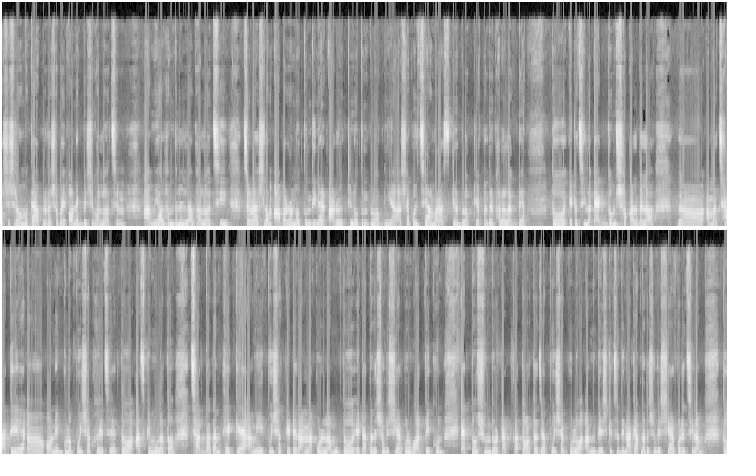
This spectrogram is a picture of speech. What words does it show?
অশেষ রহমতে আপনারা সবাই অনেক বেশি ভালো আছেন। আমি আলহামদুলিল্লাহ ভালো আছি। চলে আসলাম আবারও নতুন দিনের আরও একটি নতুন ব্লগ নিয়ে। আশা করছি আমার আজকের ব্লগটি আপনাদের ভালো লাগবে। তো এটা ছিল একদম সকালবেলা। আমার ছাদে অনেকগুলো পুঁইশাক হয়েছে। তো আজকে মূলত ছাদ বাগান থেকে আমি পুঁইশাক কেটে রান্না করলাম। তো এটা আপনাদের সঙ্গে শেয়ার করব। আর দেখুন, এত সুন্দর টাটকা তরতাজা পুঁইশাকগুলো আমি বেশ কিছুদিন আগে আপনাদের সঙ্গে শেয়ার করেছিলাম। তো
